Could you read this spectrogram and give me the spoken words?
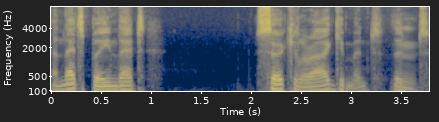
and that's been that circular argument that. Mm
